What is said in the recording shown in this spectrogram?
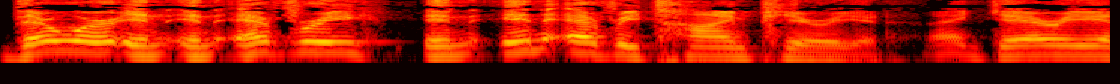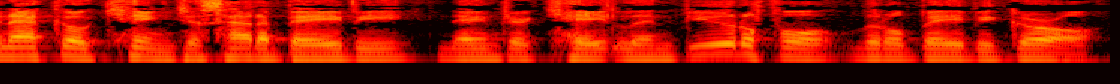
there were in, in every in, in every time period right? gary and echo king just had a baby named her caitlin beautiful little baby girl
